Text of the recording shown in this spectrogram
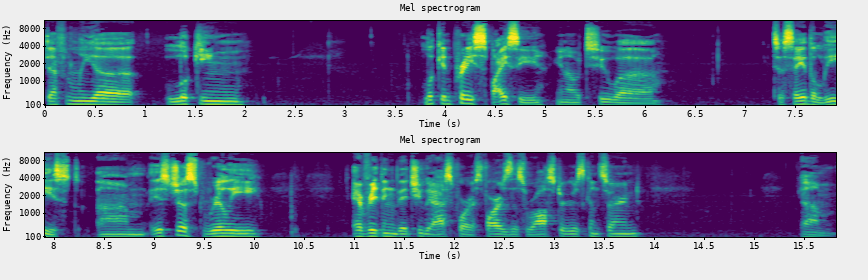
Definitely uh looking looking pretty spicy, you know, to uh to say the least. Um it's just really everything that you could ask for as far as this roster is concerned. Um,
